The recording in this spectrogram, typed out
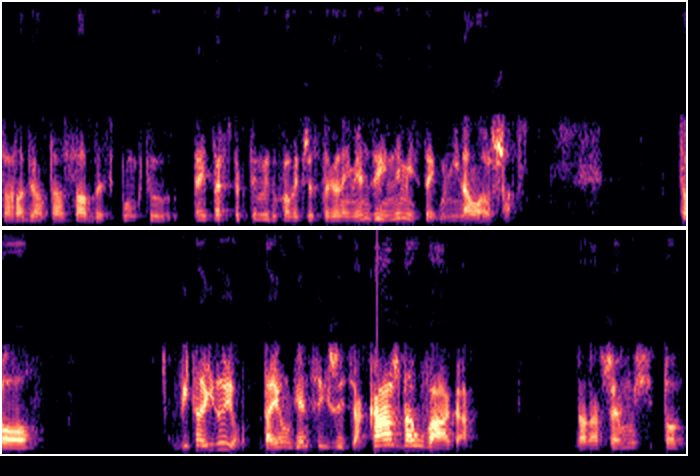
co robią te osoby z punktu tej perspektywy duchowej przedstawionej między innymi tutaj u Nila Walsha, to witalizują, dają więcej życia. Każda uwaga dana czemuś, to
